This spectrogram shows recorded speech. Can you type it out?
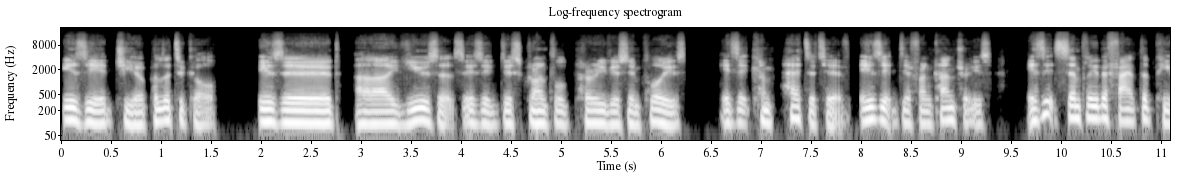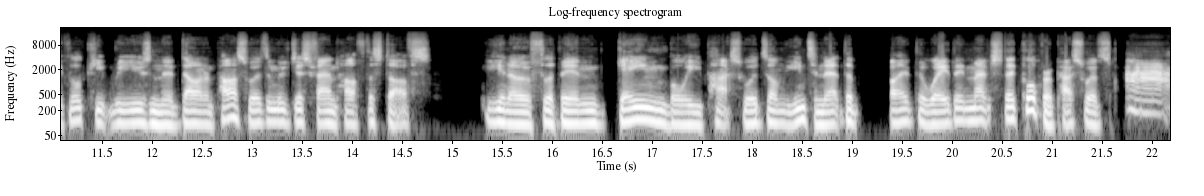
Is it geopolitical? Is it uh, users? Is it disgruntled previous employees? Is it competitive? Is it different countries? Is it simply the fact that people keep reusing their darn passwords and we've just found half the stuff's, you know, flipping Game Boy passwords on the internet that, by the way, they match their corporate passwords? Ah,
